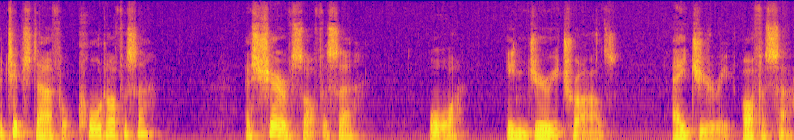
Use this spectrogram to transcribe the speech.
a tipstaff or court officer, a sheriff's officer, or, in jury trials, a jury officer.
